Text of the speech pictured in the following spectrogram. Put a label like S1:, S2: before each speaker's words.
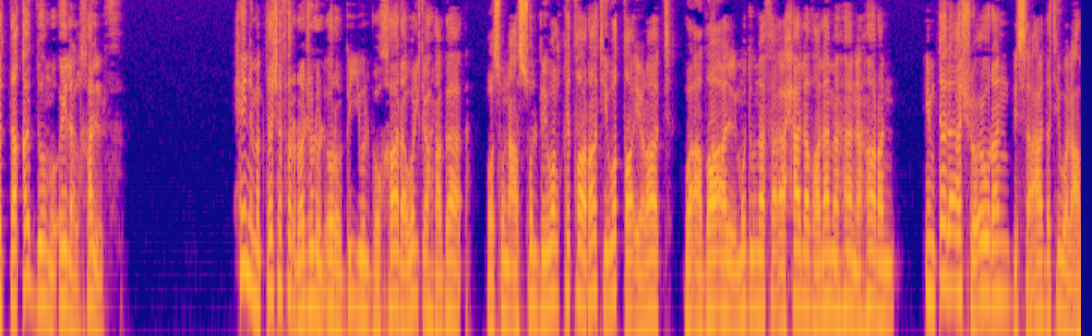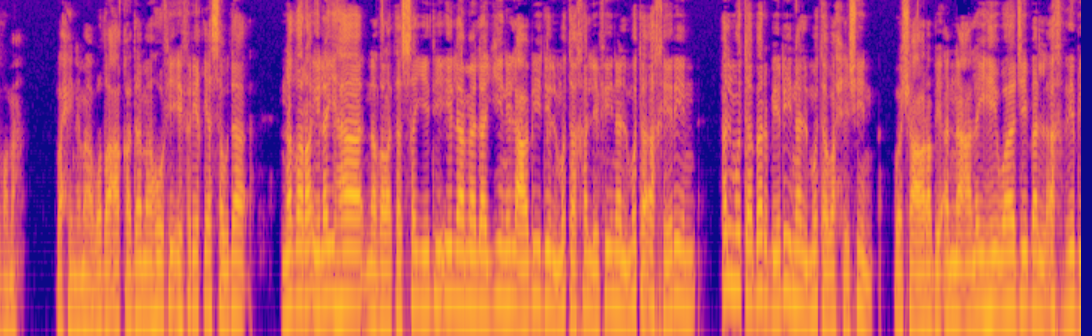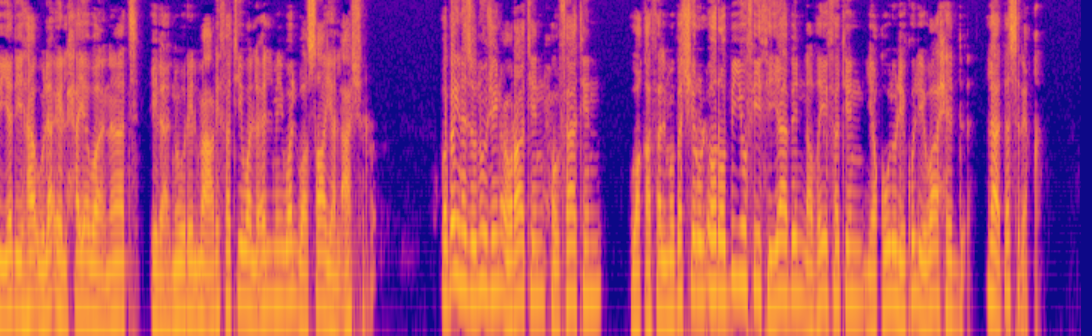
S1: التقدم إلى الخلف. حينما اكتشف الرجل الأوروبي البخار والكهرباء وصنع الصلب والقطارات والطائرات وأضاء المدن فأحال ظلامها نهارا امتلأ شعورا بالسعادة والعظمة. وحينما وضع قدمه في إفريقيا السوداء نظر إليها نظرة السيد إلى ملايين العبيد المتخلفين المتأخرين المتبربرين المتوحشين وشعر بأن عليه واجب الأخذ بيد هؤلاء الحيوانات إلى نور المعرفة والعلم والوصايا العشر. وبين زنوج عراة حفاة وقف المبشر الأوروبي في ثياب نظيفة يقول لكل واحد لا تسرق.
